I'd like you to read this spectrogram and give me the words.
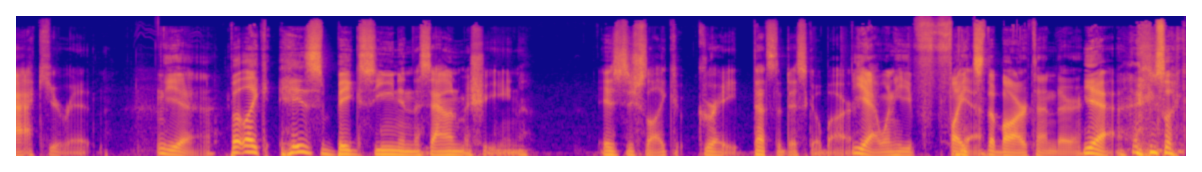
accurate. Yeah. But like his big scene in the sound machine is just like great. That's the disco bar. Yeah. When he fights Yeah. the bartender. Yeah. He's like,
